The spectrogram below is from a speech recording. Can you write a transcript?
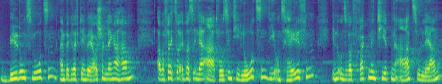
Bildungslotsen, ein Begriff, den wir ja auch schon länger haben, aber vielleicht so etwas in der Art. Wo sind die Lotsen, die uns helfen, in unserer fragmentierten Art zu lernen?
